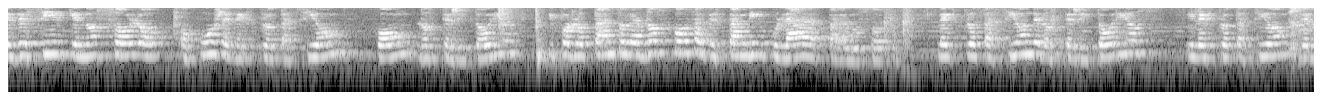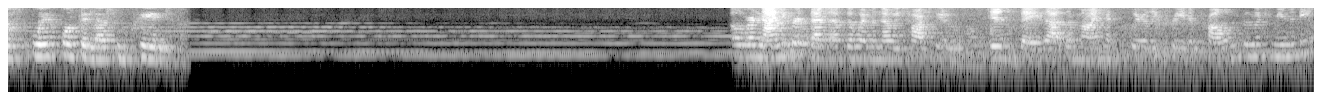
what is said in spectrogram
es decir, que no solo ocurre la explotación con los territorios y por lo tanto las dos cosas están vinculadas para nosotros, la explotación de los territorios y la explotación de los cuerpos de las mujeres. Over 90% of the women that we talked to did say that the mine had clearly created problems in the community.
